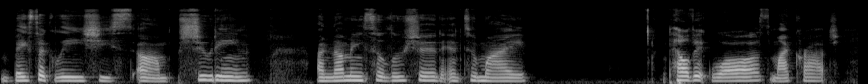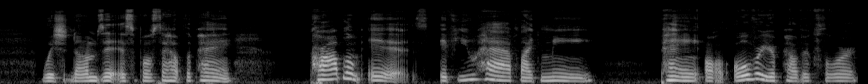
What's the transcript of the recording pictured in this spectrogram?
basically she's um, shooting a numbing solution into my pelvic walls, my crotch, which numbs it. it, is supposed to help the pain. Problem is, if you have, like me, pain all over your pelvic floor,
